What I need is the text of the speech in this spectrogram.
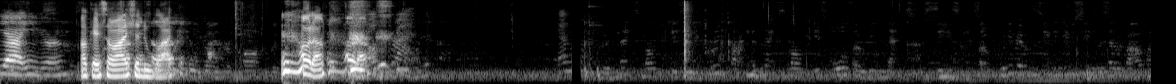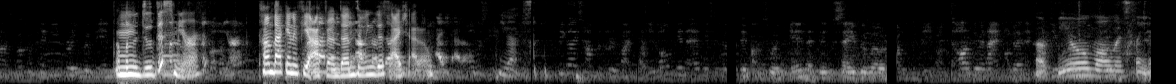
Yeah, e-girl. Okay, so I should do black. Hold on. I'm gonna do this mirror. Come back in a few after I'm done doing this eyeshadow. A few moments later.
